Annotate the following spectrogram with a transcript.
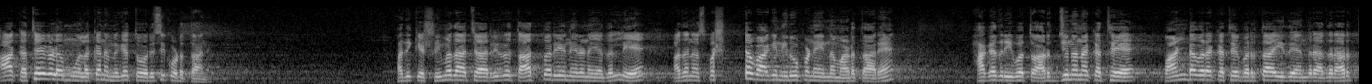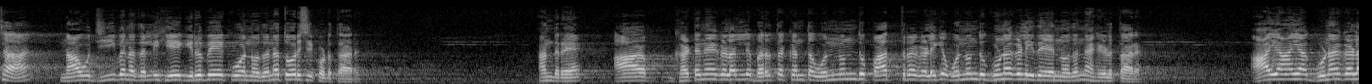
ಆ ಕಥೆಗಳ ಮೂಲಕ ನಮಗೆ ತೋರಿಸಿಕೊಡ್ತಾನೆ ಅದಕ್ಕೆ ಶ್ರೀಮದಾಚಾರ್ಯರು ತಾತ್ಪರ್ಯ ನಿರ್ಣಯದಲ್ಲಿ ಅದನ್ನು ಸ್ಪಷ್ಟವಾಗಿ ನಿರೂಪಣೆಯನ್ನು ಮಾಡುತ್ತಾರೆ. ಹಾಗಾದ್ರೆ ಇವತ್ತು ಅರ್ಜುನನ ಕಥೆ, ಪಾಂಡವರ ಕಥೆ ಬರ್ತಾ ಇದೆ ಅಂದರೆ ಅದರ ಅರ್ಥ ನಾವು ಜೀವನದಲ್ಲಿ ಹೇಗಿರಬೇಕು ಅನ್ನೋದನ್ನು ತೋರಿಸಿಕೊಡ್ತಾರೆ. ಅಂದರೆ ಆ ಘಟನೆಗಳಲ್ಲಿ ಬರತಕ್ಕಂಥ ಒಂದೊಂದು ಪಾತ್ರಗಳಿಗೆ ಒಂದೊಂದು ಗುಣಗಳಿದೆ ಅನ್ನೋದನ್ನು ಹೇಳ್ತಾರೆ. ಆಯಾಯ ಗುಣಗಳ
